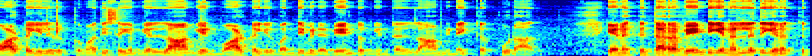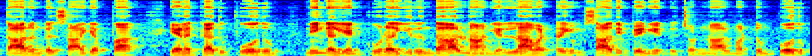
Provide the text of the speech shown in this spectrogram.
வாழ்க்கையில் இருக்கும் அதிசயம் எல்லாம் என் வாழ்க்கையில் வந்துவிட வேண்டும் என்றெல்லாம் நினைக்கக்கூடாது. எனக்கு தர வேண்டிய நல்லது எனக்கு தாருங்கள் சாயப்பா. எனக்கு அது போதும். நீங்கள் என் கூட இருந்தால் நான் எல்லாவற்றையும் சாதிப்பேன் என்று சொன்னால் மட்டும் போதும்.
